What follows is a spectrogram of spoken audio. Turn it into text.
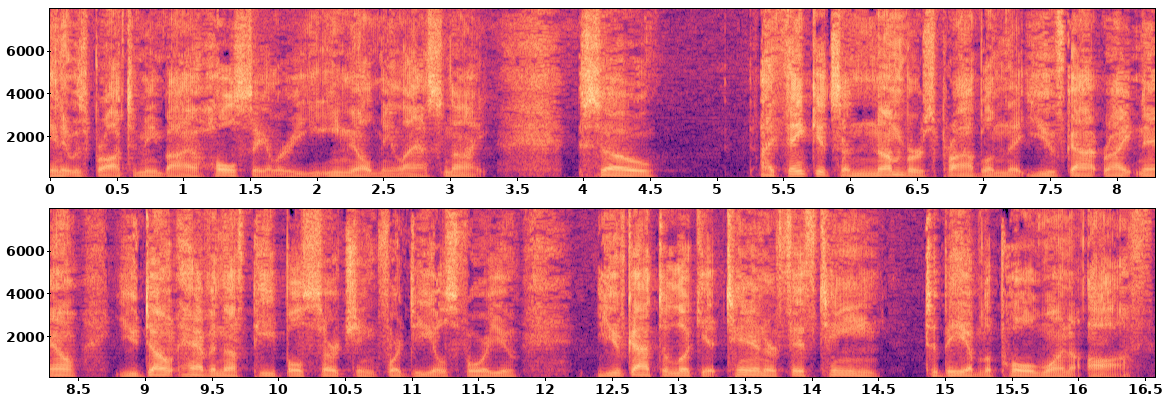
And it was brought to me by a wholesaler. He emailed me last night. So I think it's a numbers problem that you've got right now. You don't have enough people searching for deals for you. You've got to look at 10 or 15 to be able to pull one off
